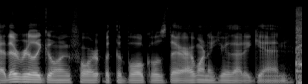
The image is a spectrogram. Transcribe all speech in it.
Yeah, they're really going for it with the vocals there. I want to hear that again. I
